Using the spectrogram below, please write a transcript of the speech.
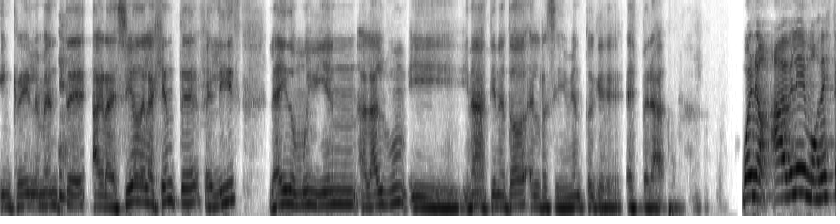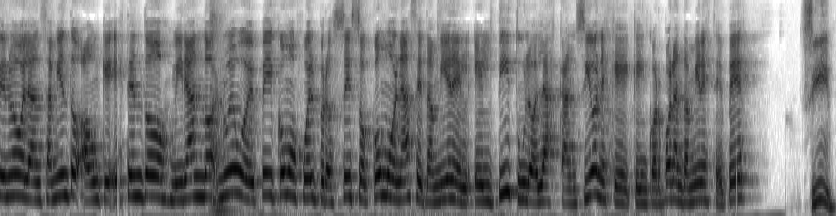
increíblemente agradecido de la gente, feliz. Le ha ido muy bien al álbum y, y nada, tiene todo el recibimiento que esperaba. Bueno, hablemos de este nuevo lanzamiento, aunque estén todos mirando, nuevo EP, cómo fue el proceso, cómo nace también el, título, las canciones que, incorporan también este EP. Sí,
